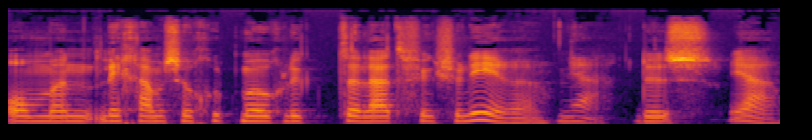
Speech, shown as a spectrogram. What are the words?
om mijn lichaam zo goed mogelijk te laten functioneren. Ja. Dus ja.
